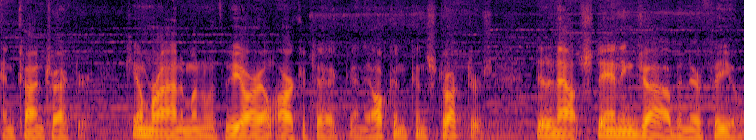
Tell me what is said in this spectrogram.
and contractor. Kim Reineman with VRL Architect and Elkin Constructors did an outstanding job in their field.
